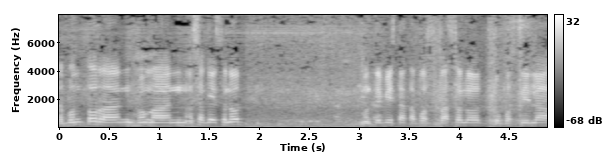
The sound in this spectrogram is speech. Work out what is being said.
Nabunturan, human, ang sagay sunod. Montevista tapos pasunod, Compostela.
